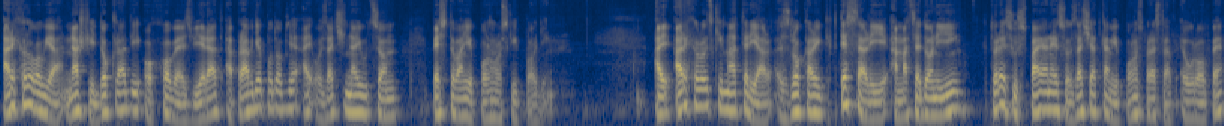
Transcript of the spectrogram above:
Archeológovia našli doklady o chove zvierat a pravdepodobne aj o začínajúcom pestovaní polnohorských plodín. Aj archeologický materiál z lokalit v Tesalii a Macedónii, ktoré sú spájané so začiatkami polnospodárstva v Európe,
